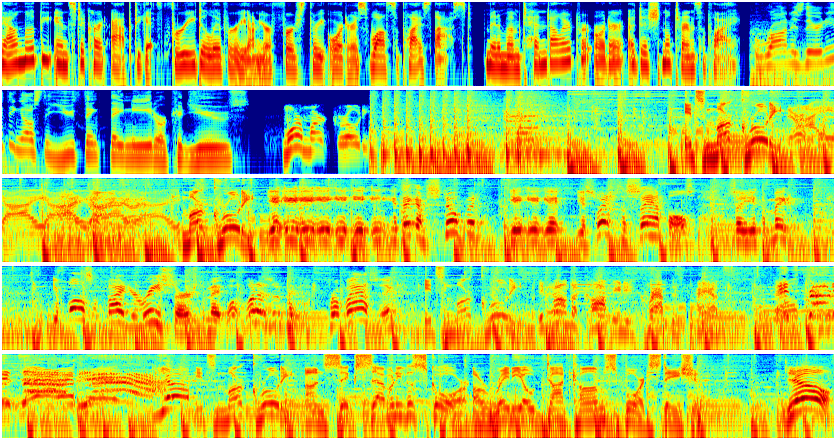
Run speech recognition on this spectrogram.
Download the Instacart app to get free delivery on your first three orders while supplies last. Minimum $10 per order, additional term supply. Ron, is there anything else that you think they need or could use? More Mark Grody. It's Mark Grote. Aye, aye, aye, aye, aye. Mark Grody. You, you, you, you, you think I'm stupid? You, you, you, you switch the samples so you can make. You falsified your research to make. What, what is it? Provasic. It's Mark Grody. He found the coffee and he crapped his pants. It's Grody time! Yeah! Yo! It's Mark Grody on 670 The Score, a radio.com sports station. Yo,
